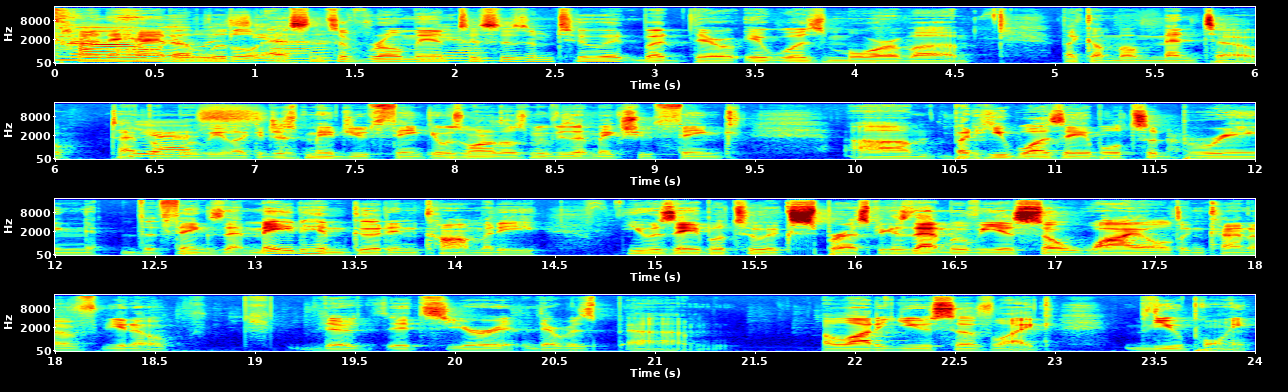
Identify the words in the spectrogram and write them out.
kind of No, had a was- little yeah. essence of romanticism to it, but there it was more of a like a memento type Yes. of movie. Like it just made you think. It was one of those movies that makes you think. Um, but he was able to bring the things that made him good in comedy. He was able to express because that movie is so wild and kind of you know there it's your there was um, a lot of use of like viewpoint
